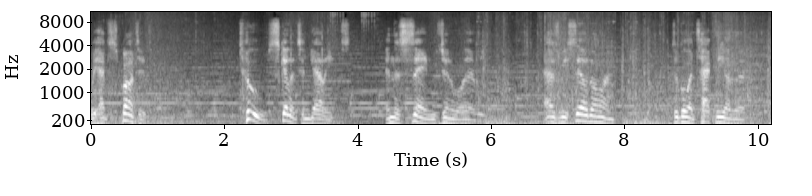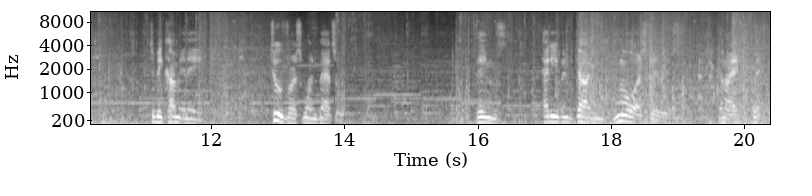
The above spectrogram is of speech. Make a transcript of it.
We had spotted two skeleton galleons in the same general area. As we sailed on to go attack the other to become in a two versus one battle, things had even gotten more serious than I expected.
